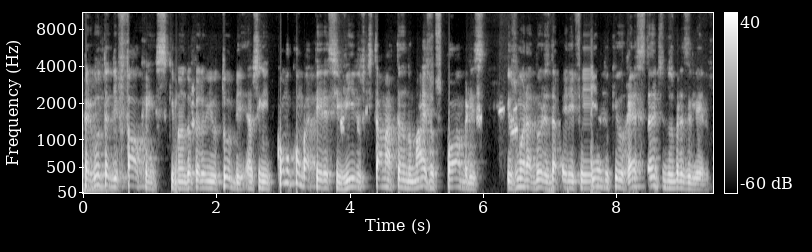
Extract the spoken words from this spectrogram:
Pergunta de Falkens, que mandou pelo YouTube, é o seguinte: como combater esse vírus que está matando mais os pobres e os moradores da periferia do que o restante dos brasileiros?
